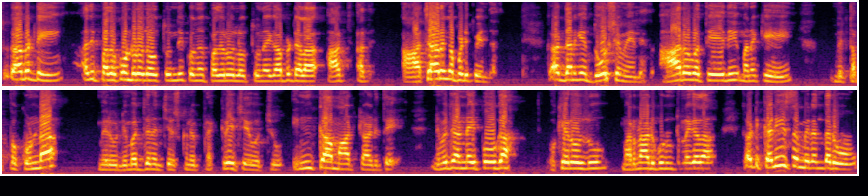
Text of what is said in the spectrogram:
సో కాబట్టి అది పదకొండు రోజులు అవుతుంది కొంచెం పది రోజులు అవుతుంది కాబట్టి అలా ఆ- అది ఆచారంగా పడిపోయింది అది. కాబట్టి దానికి దోషం ఏం లేదు. ఆరవ తేదీ మనకి మీరు తప్పకుండా మీరు నిమజ్జనం చేసుకునే ప్రక్రియ చేయవచ్చు. ఇంకా మాట్లాడితే నిమజ్జనం అయిపోగా. ఒకే రోజు మర్నాడు కూడా ఉంటుంది కదా. కాబట్టి కనీసం మీరందరూ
